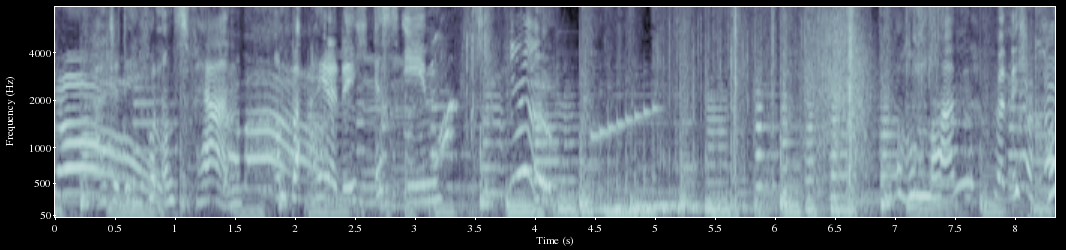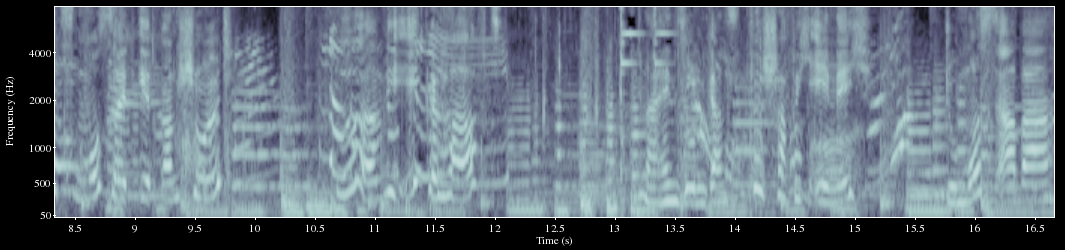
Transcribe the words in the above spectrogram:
Halte den von uns fern. Und beeil dich, iss ihn. Oh Mann, wenn ich kotzen muss, seid ihr dran schuld. Uah, wie ekelhaft. Nein, so einen ganzen Fisch schaffe ich eh nicht. Du musst aber...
